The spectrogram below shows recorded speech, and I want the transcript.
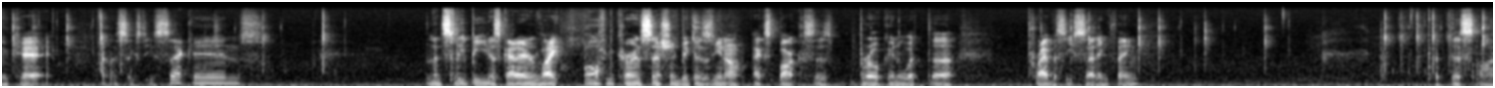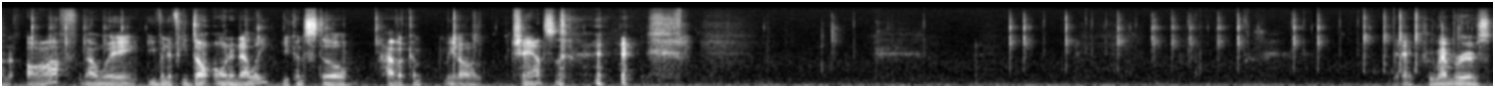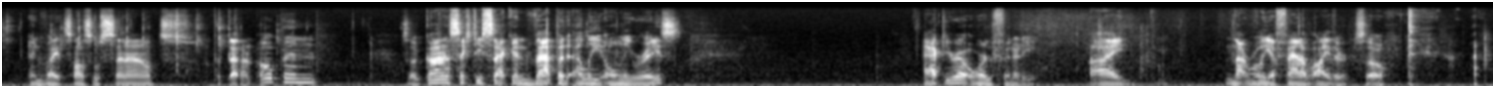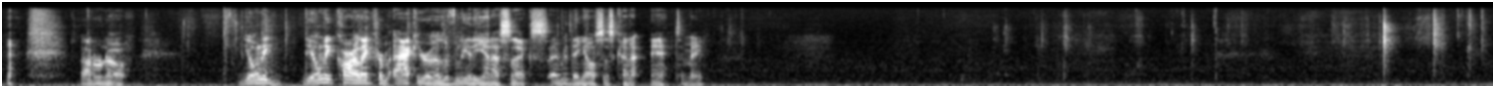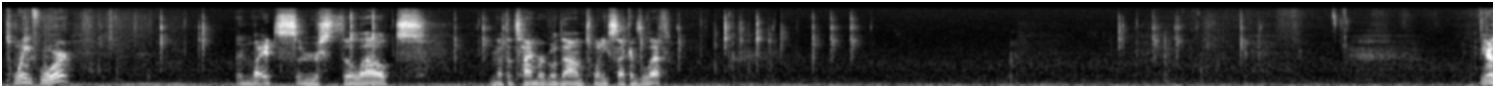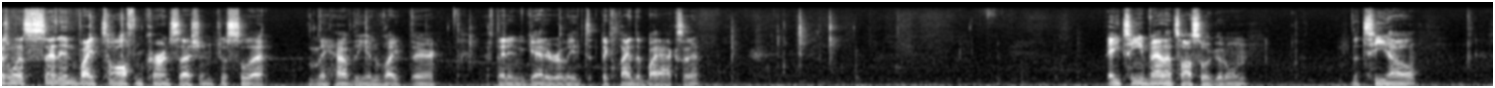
Okay, Gone in 60 seconds. And then Sleepy, you just gotta invite all from current session because, you know, Xbox is broken with the privacy setting thing. Put this on off. That way, even if you don't own an Ellie, you can still have a, you know, chance. And crew members invites also sent out. Put that on open. So gone a 60 second Vapid Ellie only race. Acura or Infiniti? I'm not really a fan of either, so I don't know. The only the only car I like from Acura is really the NSX. Everything else is kind of eh to me. 24. Invites are still out. Let the timer go down. 20 seconds left. You guys want to send invite to all from current session just so that they have the invite there if they didn't get it or they declined it by accident. 18 van, that's also a good one. The TL,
